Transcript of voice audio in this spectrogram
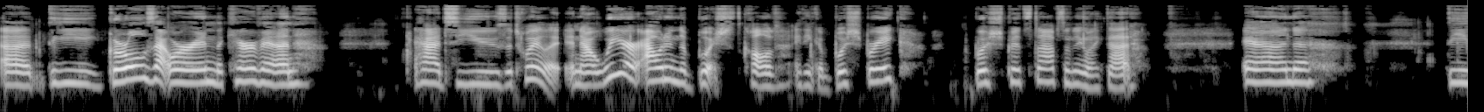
uh, the girls that were in the caravan had to use the toilet. And now we are out in the bush. It's called, I think, a bush break, bush pit stop, something like that. And uh, the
